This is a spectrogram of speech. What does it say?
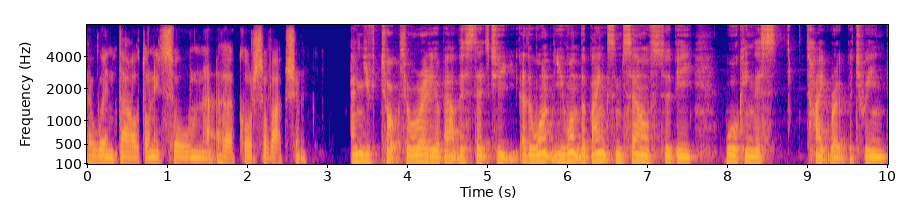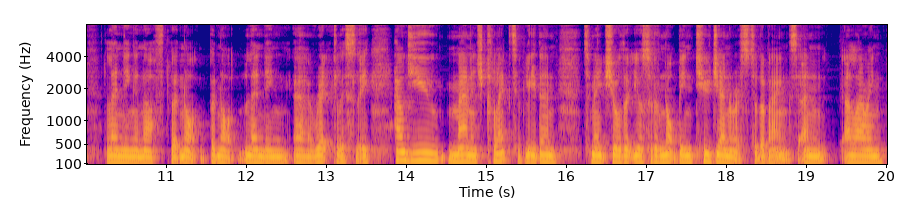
uh, went out on its own course of action and you've talked already about this that you, the one, you want the banks themselves to be walking this tightrope between lending enough but not but not lending uh, recklessly. How do you manage collectively then to make sure that you're sort of not being too generous to the banks and allowing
